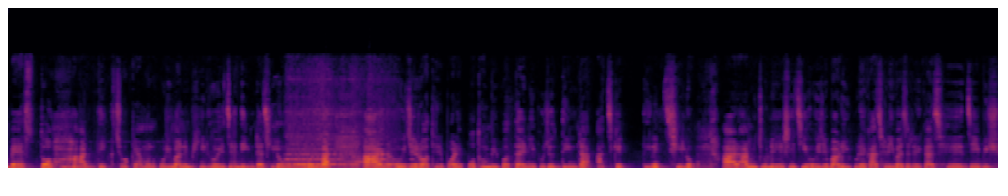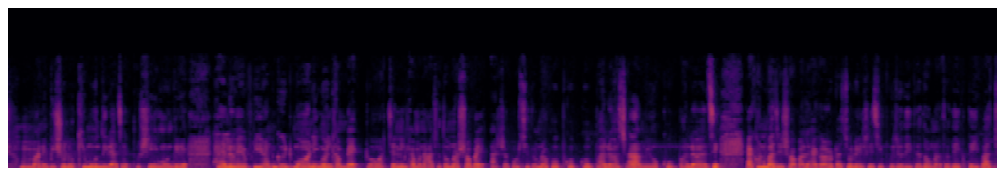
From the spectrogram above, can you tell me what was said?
ব্যস্ত। আর দেখছ কেমন পরিমাণে ভিড় হয়েছে। দিনটা ছিল মঙ্গলবার। আর ওই যে রথের পরে প্রথম বিপত্তায়নী পুজোর দিনটা আজকের দিনে ছিল। আর আমি চলে এসেছি ওই যে বারুইপুরে কাছারি বাজারের কাছে যে মানে বিশ্বলক্ষ্মী মন্দির আছে, তো সেই মন্দিরে। Hello everyone good morning welcome back to our channel কেমন আছো তোমরা সবাই? আশা করছি তোমরা খুব খুব খুব ভালো আছো আর আমিও খুব ভালো আছি। এখন বাজে সকাল এগারোটা, চলে এসেছি পুজো দিতে তোমরা তো দেখতেই পাচ্ছ।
